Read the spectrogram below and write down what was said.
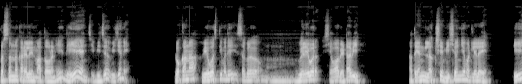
प्रसन्न कार्यालयीन वातावरण हे ध्येय यांची विज विजन. आहे लोकांना व्यवस्थेमध्ये सगळं वेळेवर सेवा भेटावी. आता यांनी लक्ष मिशन जे म्हटलेलं आहे की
